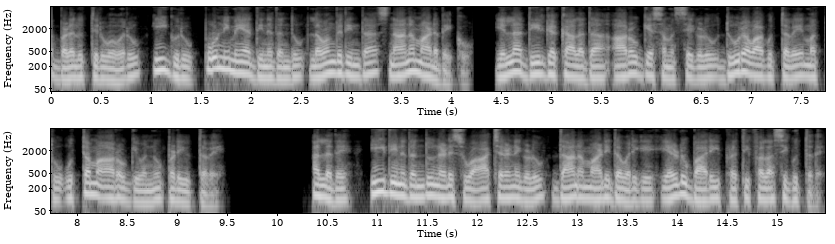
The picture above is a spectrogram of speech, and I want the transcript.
ಬಳಲುತ್ತಿರುವವರು ಈ ಗುರು ಪೂರ್ಣಿಮೆಯ ದಿನದಂದು ಲವಂಗದಿಂದ ಸ್ನಾನ ಮಾಡಬೇಕು. ಎಲ್ಲ ದೀರ್ಘಕಾಲದ ಆರೋಗ್ಯ ಸಮಸ್ಯೆಗಳು ದೂರವಾಗುತ್ತವೆ ಮತ್ತು ಉತ್ತಮ ಆರೋಗ್ಯವನ್ನು ಪಡೆಯುತ್ತವೆ. ಅಲ್ಲದೆ, ಈ ದಿನದಂದು ನಡೆಸುವ ಆಚರಣೆಗಳು ದಾನ ಮಾಡಿದವರಿಗೆ ಎರಡು ಬಾರಿ ಪ್ರತಿಫಲ ಸಿಗುತ್ತದೆ.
